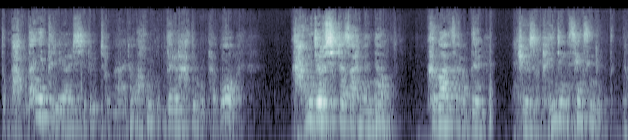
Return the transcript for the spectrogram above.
또 마땅히 드려야 할 11조나 이런 헌금들을 하지 못하고 강제로 시켜서 하면요. 그거 한 사람들 교회에서 굉장히 생생되거든요.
